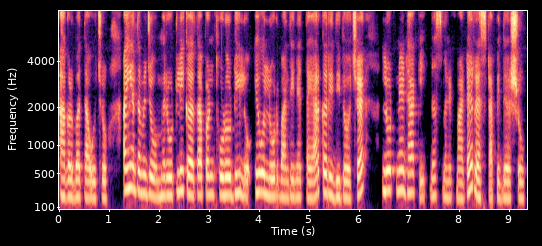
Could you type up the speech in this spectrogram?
આગળ બતાવું છું. અહીંયા તમે જુઓ, મેં રોટલી કરતાં પણ થોડો ઢીલો એવો લોટ બાંધીને તૈયાર કરી દીધો છે. લોટને ઢાંકી દસ મિનિટ માટે રેસ્ટ આપી દેશું.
